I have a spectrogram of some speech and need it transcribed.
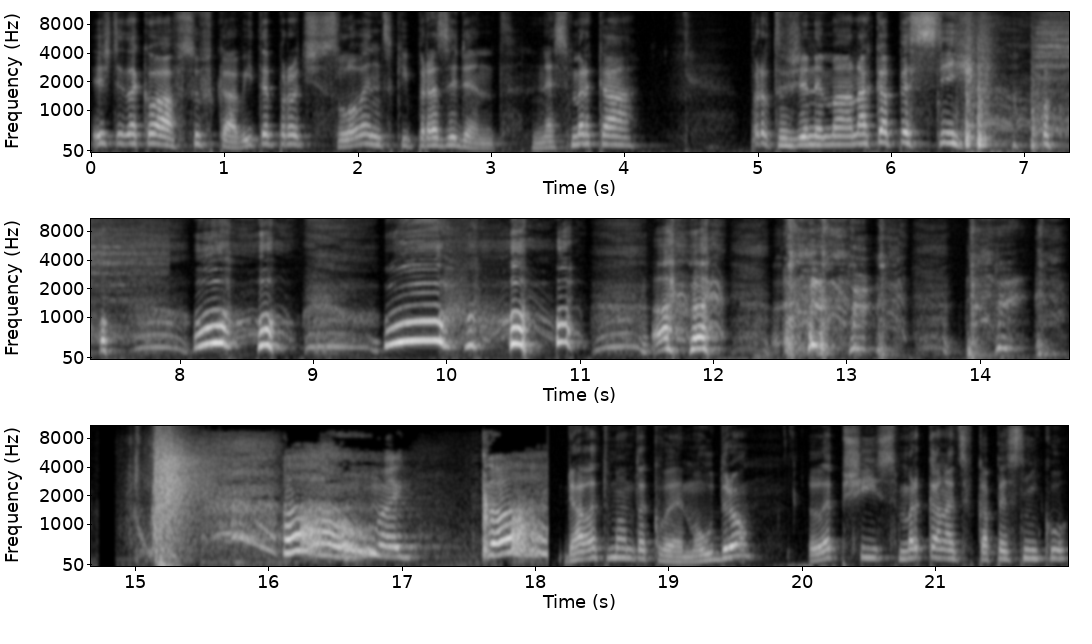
Ještě taková vsuvka, víte proč slovenský prezident nesmrká? Protože nemá na kapesních. Oh my god! Dále tu mám takové moudro. Lepší smrkanec v kapesníku,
